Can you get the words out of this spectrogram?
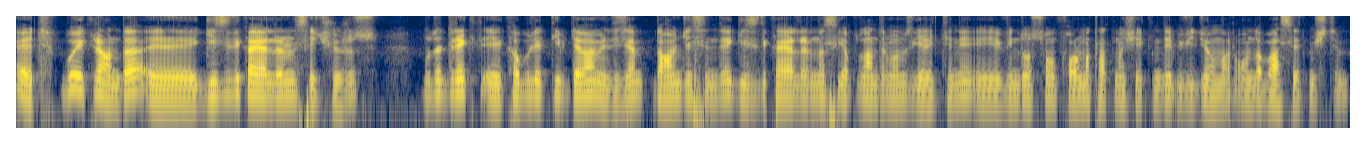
Evet, bu ekranda e, gizlilik ayarlarını seçiyoruz. Burada direkt e, kabul et deyip devam edeceğim. Daha öncesinde gizlilik ayarları nasıl yapılandırmamız gerektiğini e, Windows 10 format atma şeklinde bir videom var. Onda bahsetmiştim.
